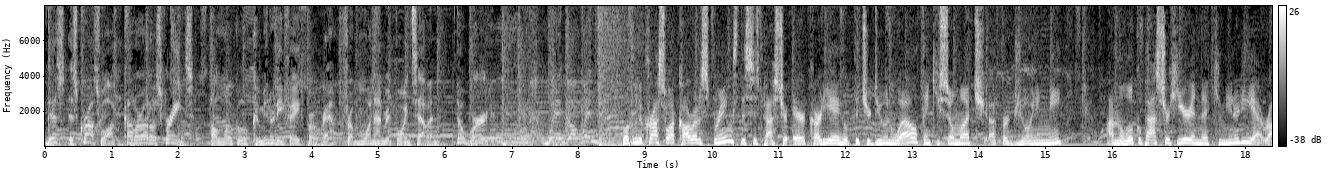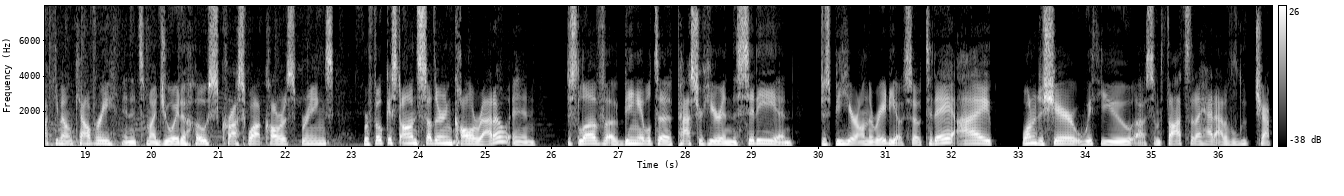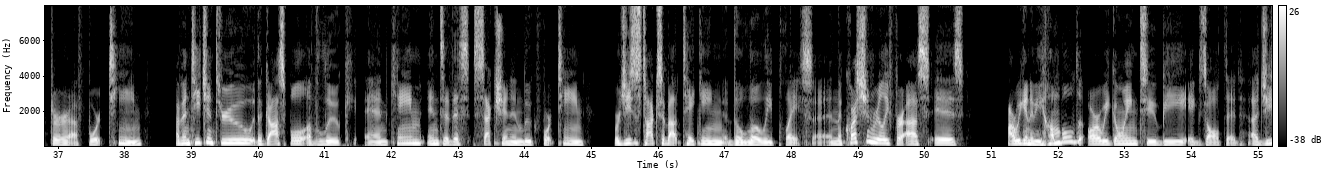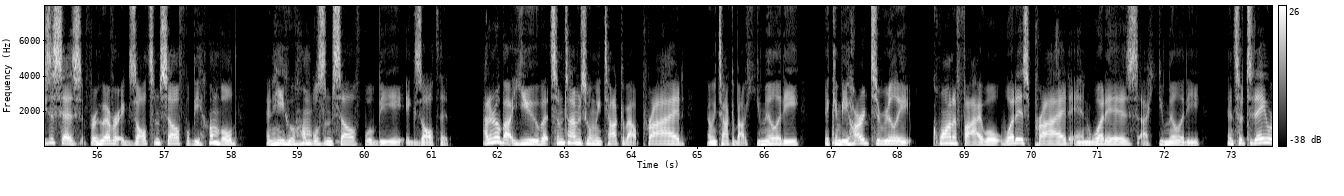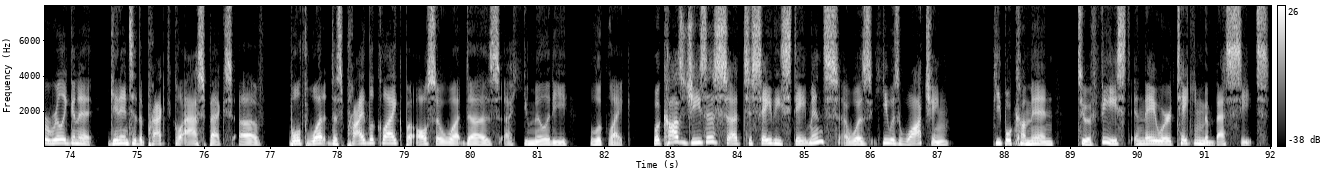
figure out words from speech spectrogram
This is Crosswalk Colorado Springs, a local community faith program from 100.7 The Word. we're going. Welcome to Crosswalk Colorado Springs. This is Pastor Eric Cartier. Hope that you're doing well. Thank you so much uh, for joining me. I'm the local pastor here in the community at Rocky Mountain Calvary, and it's my joy to host Crosswalk Colorado Springs. We're focused on southern Colorado and just love uh, being able to pastor here in the city and just be here on the radio. So today I wanted to share with you uh, some thoughts that I had out of Luke chapter uh, 14. I've been teaching through the Gospel of Luke and came into this section in Luke 14 where Jesus talks about taking the lowly place. And the question really for us is are we going to be humbled or are we going to be exalted? Uh, Jesus says, For whoever exalts himself will be humbled, and he who humbles himself will be exalted. I don't know about you, but sometimes when we talk about pride and we talk about humility, it can be hard to really quantify well, what is pride and what is uh, humility? And so today we're really going to get into the practical aspects of both what does pride look like, but also what does uh, humility look like. What caused Jesus uh, to say these statements uh, was he was watching people come in to a feast and they were taking the best seats.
